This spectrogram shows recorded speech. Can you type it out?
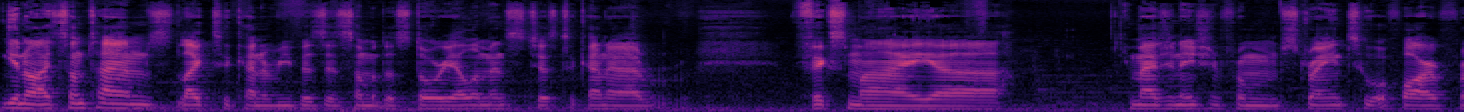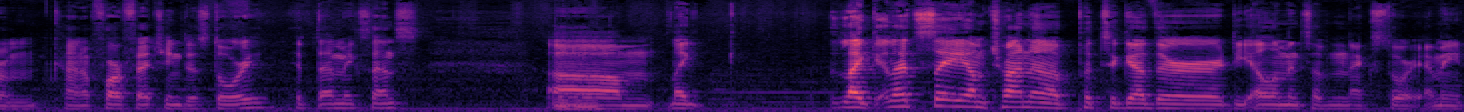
you know, I sometimes like to kind of revisit some of the story elements just to kind of fix my uh, imagination from straying too far from kind of far fetching the story, if that makes sense. Um, like, like let's say I'm trying to put together the elements of the next story. I mean,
